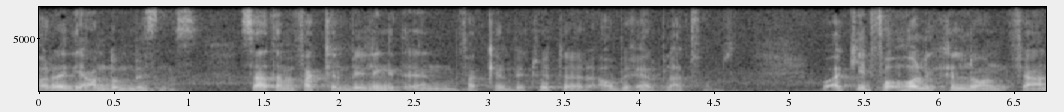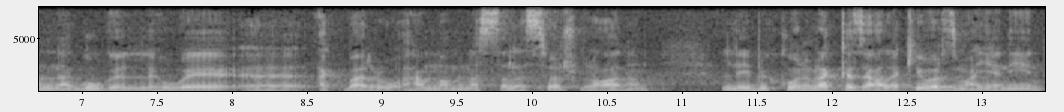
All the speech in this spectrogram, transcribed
already عندهم business ساعتها بنفكر ب LinkedIn بنفكر بتويتر أو بغير platforms وأكيد فوق هول كلهم في عنا جوجل اللي هو آه، أكبر وأهم منصة لل search بالعالم اللي بيكون مركزة على keywords معينين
